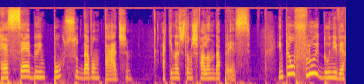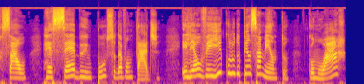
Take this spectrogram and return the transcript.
recebe o impulso da vontade. Aqui nós estamos falando da prece. Então, o fluido universal recebe o impulso da vontade. Ele é o veículo do pensamento, como o ar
